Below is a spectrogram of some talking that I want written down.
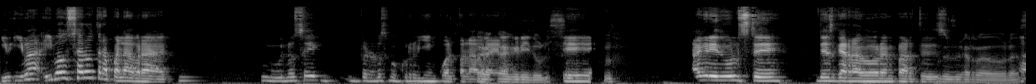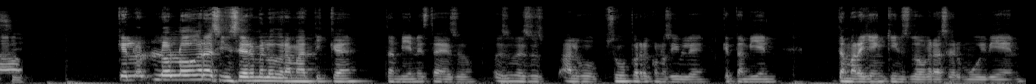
i- iba, iba a usar otra palabra, no sé, pero no se me ocurre bien cuál palabra era. Agridulce. Eh, agridulce, desgarradora en partes, Desgarradora, ah, sí. que lo, lo logra sin ser melodramática, también está eso, eso, eso es algo súper reconocible, que también Tamara Jenkins logra hacer muy bien,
